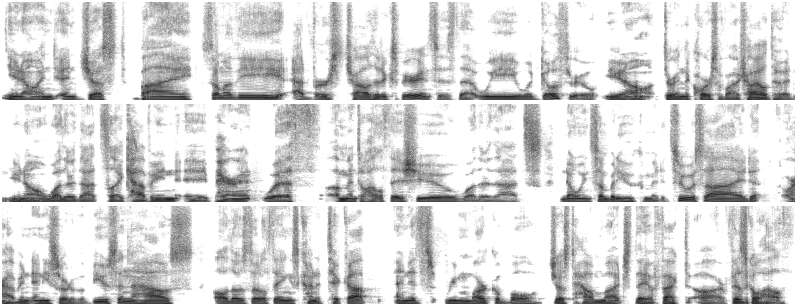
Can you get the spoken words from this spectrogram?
You know, and and just by some of the adverse childhood experiences that we would go through, you know, during the course of our childhood, you know, whether that's like having a parent with a mental health issue, whether that's knowing somebody who committed suicide, or having any sort of abuse in the house. All those little things kind of tick up, and it's remarkable just how much they affect our physical health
